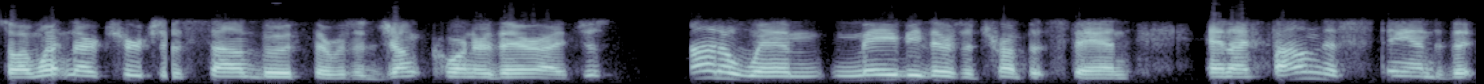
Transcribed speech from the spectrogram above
So I went in our church's sound booth. There was a junk corner there. I just, on a whim, maybe there's a trumpet stand. And I found this stand that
